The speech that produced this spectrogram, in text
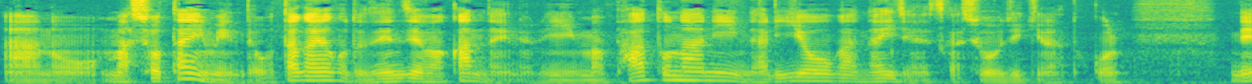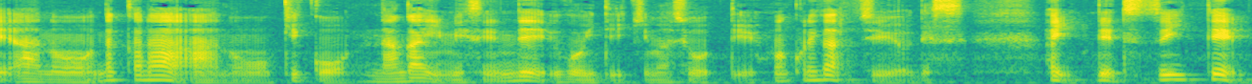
あの、まあ、初対面でお互いのこと全然わかんないのに、まあ、パートナーになりようがないじゃないですか、正直なところ。で、あの、だから、あの、結構長い目線で動いていきましょうっていう、まあ、これが重要です。はい。で、続いて、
